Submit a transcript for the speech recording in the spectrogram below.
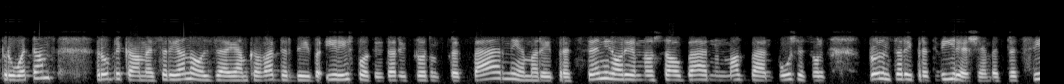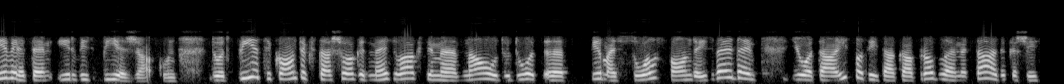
Protams, rubrikā mēs arī analizējām, ka vardarbība ir izplatīta arī protams, pret bērniem, arī pret senioriem no savu bērnu un mazbērnu puses, un, protams, arī pret vīriešiem, bet pret sievietēm ir visbiežāk. Un dot pieci kontekstā šogad mēs vāksim eh, naudu dot. Uh, pirmais solis fonda izveidē, jo tā izplatītākā problēma ir tāda, ka šīs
